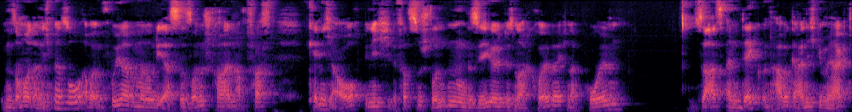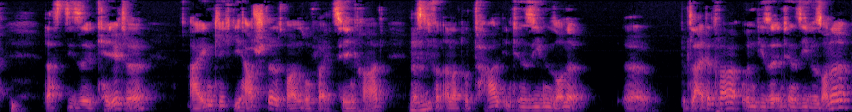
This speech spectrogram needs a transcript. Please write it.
Im Sommer dann nicht mehr so, aber im Frühjahr, wenn man so die ersten Sonnenstrahlen abfasst, kenne ich auch, bin ich 14 Stunden gesegelt bis nach Kolberg, nach Polen, saß an Deck und habe gar nicht gemerkt, dass diese Kälte eigentlich die herrschte, das waren so vielleicht 10 Grad, dass Mhm. die von einer total intensiven Sonne äh, begleitet war. Und diese intensive Sonne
